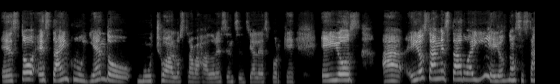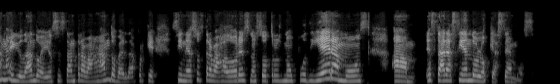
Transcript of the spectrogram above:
esto está incluyendo mucho a los trabajadores esenciales porque ellos, ah, ellos han estado allí, ellos nos están ayudando, ellos están trabajando, ¿verdad? Porque sin esos trabajadores nosotros no pudiéramos estar haciendo lo que hacemos.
